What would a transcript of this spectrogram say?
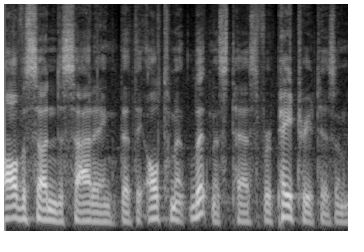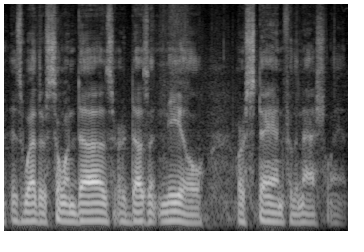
all of a sudden deciding that the ultimate litmus test for patriotism is whether someone does or doesn't kneel or stand for the national anthem.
